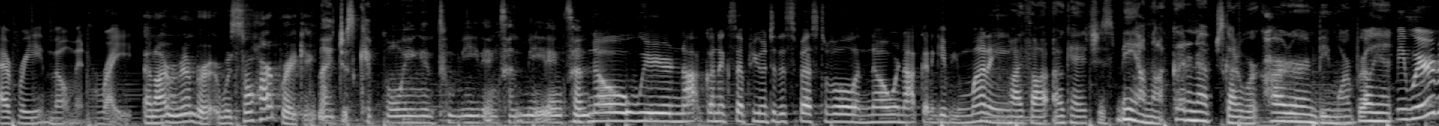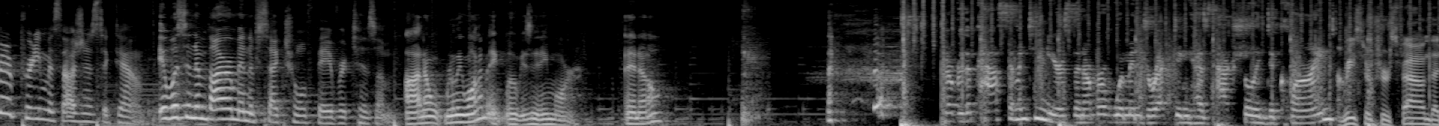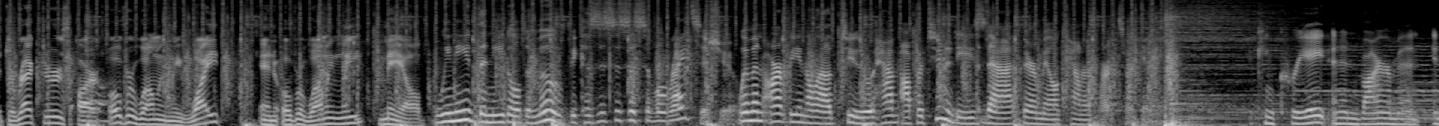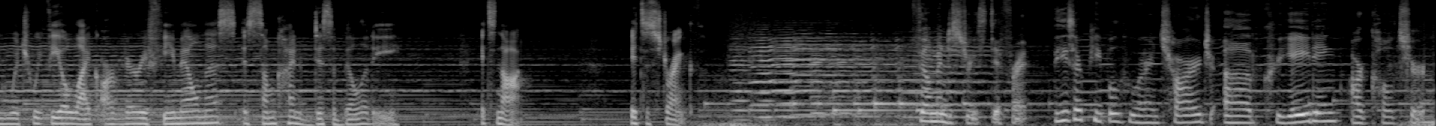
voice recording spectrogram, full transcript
every moment right. And I remember it was so heartbreaking. I just kept going into meetings and meetings and no, we're not going to accept you into this festival and no, we're not going to give you money. I thought, okay, it's just me. I'm not good enough. Just got to work harder and be more brilliant. I mean, we're in a pretty misogynistic town. It was an environment of sexual favoritism. I don't really want to make movies anymore, you know? Over the past 17 years, the number of women directing has actually declined. Researchers found that directors are overwhelmingly white and overwhelmingly male. We need the needle to move because this is a civil rights issue. Women aren't being allowed to have opportunities that their male counterparts are getting. It can create an environment in which we feel like our very femaleness is some kind of disability. It's not, it's a strength. Film industry is different. These are people who are in charge of creating our culture.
